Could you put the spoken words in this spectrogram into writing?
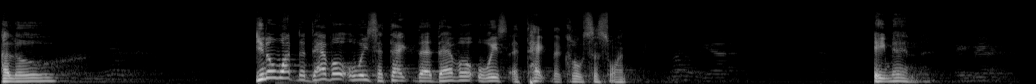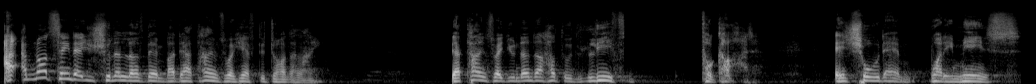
Hello? You know what? The devil always attack. The devil always attack the closest one. Amen. I, am not saying that you shouldn't love them, but there are times where you have to draw the line. There are times where you don't know how to live for God and show them what it means.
